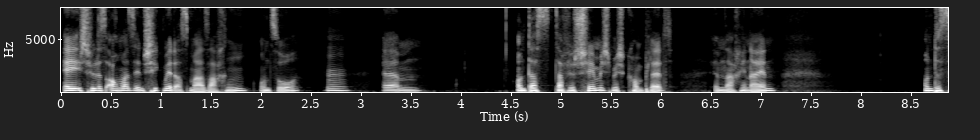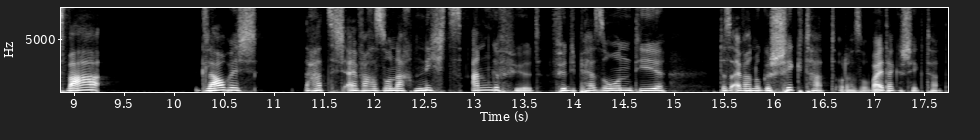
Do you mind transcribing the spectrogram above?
ey, ich will das auch mal sehen, schick mir das mal Sachen und so. Ähm, und das, dafür schäme ich mich komplett im Nachhinein. Und es war, glaube ich, hat sich einfach so nach nichts angefühlt für die Person, die das einfach nur geschickt hat oder so, weitergeschickt hat.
